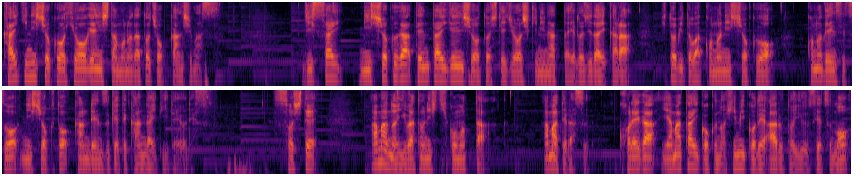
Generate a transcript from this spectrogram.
皆既日食を表現したものだと直感します。実際日食が天体現象として常識になった江戸時代から人々はこの日食をこの伝説を日食と関連づけて考えていたようです。そして天の岩戸に引きこもった天照これが邪馬台国の卑弥呼であるという説も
